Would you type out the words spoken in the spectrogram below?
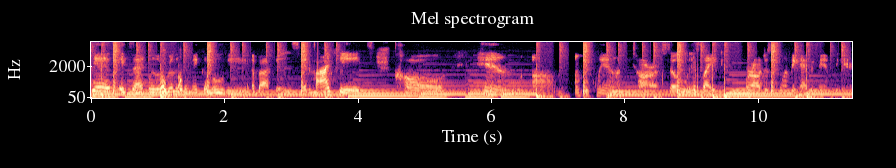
Yes, exactly. We really could make a movie about this. And my kids call him um, Uncle Quinn, Auntie Tara. So it's like we're all just one big happy family here.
